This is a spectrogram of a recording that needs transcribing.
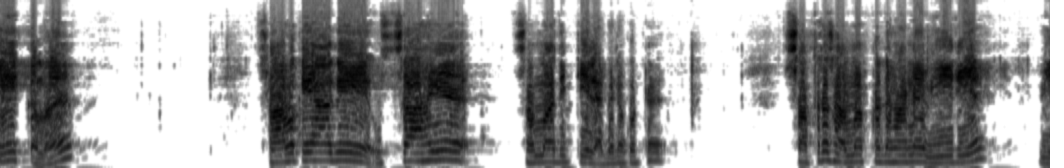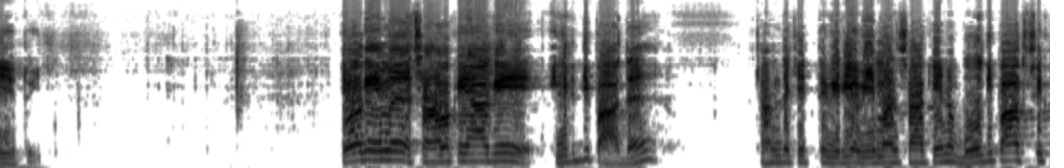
ඒකම ශ්‍රාවකයාගේ උත්සාහය සම්මාදිට්ඨිය ලැබෙනකොට සතර සම්මප්‍රධාන වීරිය විය යුතුයි. ඒ වගේම ශ්‍රාවකයාගේ 이르දිපාද ඡන්දචිත්ත විරිය විමර්ශා කියන බෝධිපාක්ෂික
